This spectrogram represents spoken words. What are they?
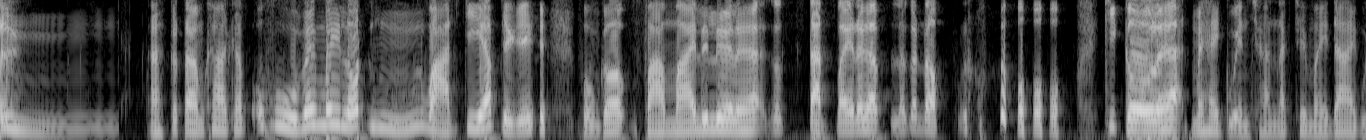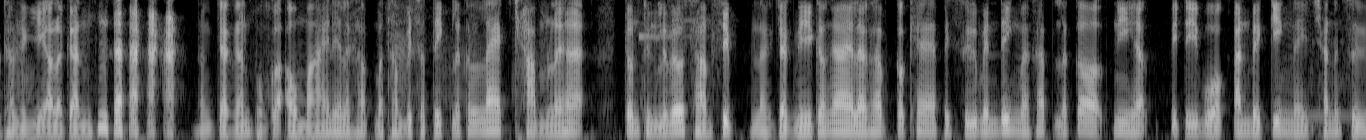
ตึงอะก็ตามคาดครับ โอ้โหแม่งไม่ลดหือหวานเจี๊ยบอย่างงี้ ผมก็ฟาร์มไม้เรื่อยๆเลยฮะ ก็ ตัดไปนะครับ แล้วก็ดรอปขี้โกงเลยฮะ ไม่ให้กูเอนชานนักใช่ไหมได้กูทำอย่างนี้เอาละกัน หลังจากนั้นผมก็เอาไม้เนี่ยแหละครับ มาทำเป็นสติ๊กแล้วก็แลกชำเลยฮะ จนถึงเลเวล 30 หลังจากนี้ก็ง่ายแล้วครับ ก็แค่ไปซื้อเมนดิ้งมาครับ แล้วก็นี่ครับไปตีบวกอันเบกกิ้งในชั้นหนังสือ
